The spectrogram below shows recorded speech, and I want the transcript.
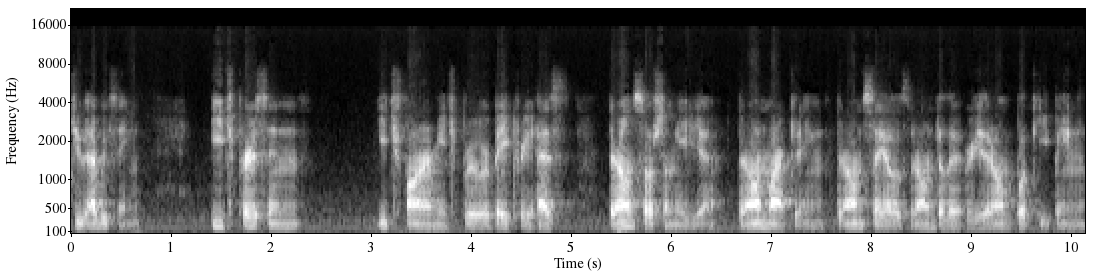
do everything. Each person, each farm, each brewer, bakery has their own social media, their own marketing, their own sales, their own delivery, their own bookkeeping.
